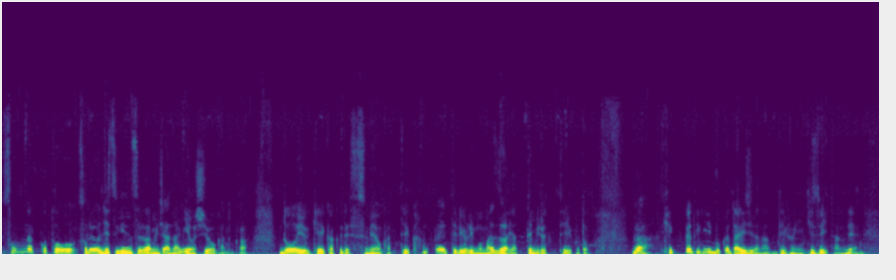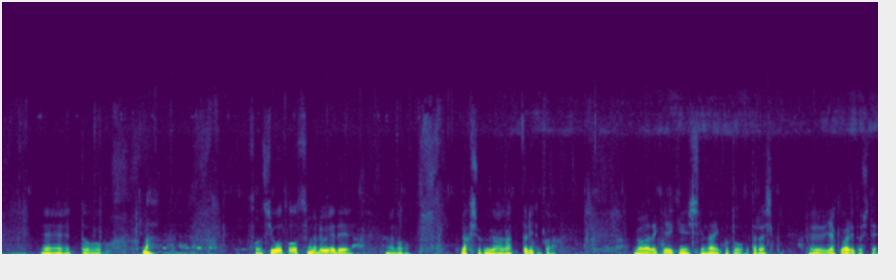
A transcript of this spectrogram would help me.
そんなことをそれを実現するためにじゃあ何をしようかとかどういう計画で進めようかっていう考えてるよりもまずはやってみるっていうことが結果的に僕は大事だなっていうふうに気づいたんでえー、っとまあその仕事を進める上であの役職が上がったりとか今まで経験してないことを新しく、えー、役割として、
